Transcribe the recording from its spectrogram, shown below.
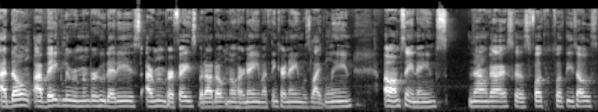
I don't. I vaguely remember who that is. I remember her face, but I don't know her name. I think her name was like Lynn. Oh, I'm saying names now, guys, because fuck, fuck these hoes.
